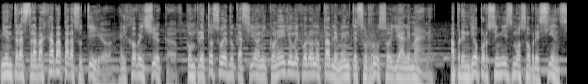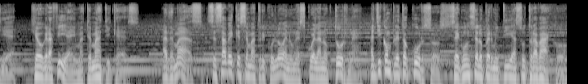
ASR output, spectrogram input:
Mientras trabajaba para su tío, el joven Shukov completó su educación y con ello mejoró notablemente su ruso y alemán. Aprendió por sí mismo sobre ciencia, geografía y matemáticas. Además, se sabe que se matriculó en una escuela nocturna. Allí completó cursos, según se lo permitía su trabajo.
